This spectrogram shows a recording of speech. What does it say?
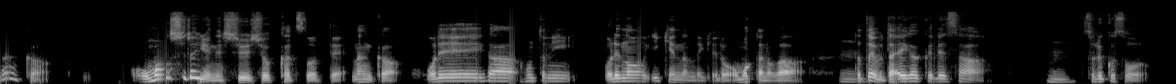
なんか、面白いよね、就職活動って。なんか、俺が本当に、俺の意見なんだけど、思ったのが、うん。例えば大学でさ、うん。それこそ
